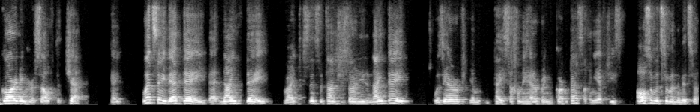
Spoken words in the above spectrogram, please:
guarding herself to check. Okay, let's say that day, that ninth day, right? Since the time she started eating, the ninth day was Erev Pesach, and they had to bring the korban Pesach, and yet she's also mitzvah in the mitzvah.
